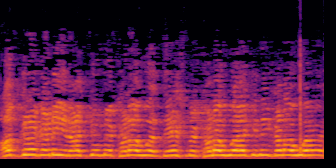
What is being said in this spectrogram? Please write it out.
अग्रगणी राज्यों में खड़ा हुआ देश में खड़ा हुआ है कि नहीं खड़ा हुआ है?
